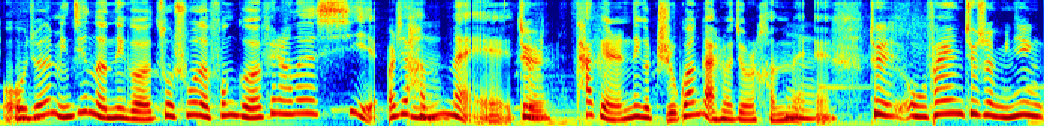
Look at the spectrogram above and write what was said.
我我觉得明镜的那个做书的风格非常的细，而且很美，就是他给人那个直观感受就是很美。对我发现就是明镜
